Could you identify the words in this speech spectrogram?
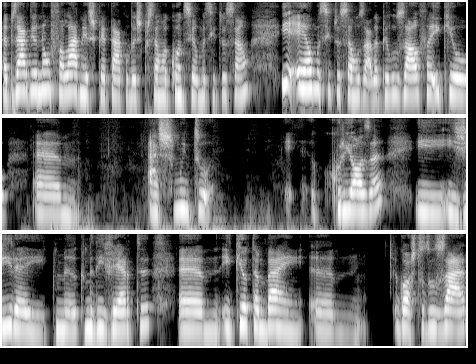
apesar de eu não falar nesse espetáculo da expressão aconteceu uma situação, e é uma situação usada pelos alfa e que eu um, acho muito eh, curiosa e, e, gira e que me, que me diverte um, e que eu também um, gosto de usar,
